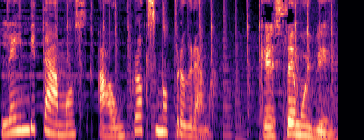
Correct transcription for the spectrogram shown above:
le invitamos a un próximo programa. Que esté muy bien.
